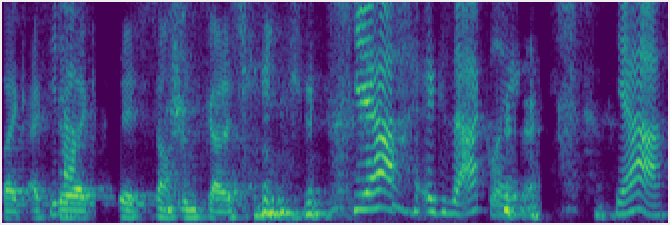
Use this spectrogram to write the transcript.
Like I feel like okay, something's got to change. yeah, exactly. yeah.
